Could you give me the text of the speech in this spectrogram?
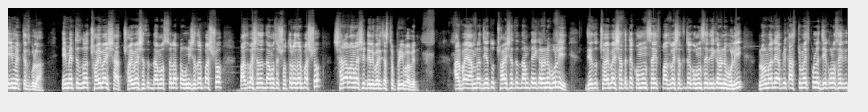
এই ম্যাট্রেসগুলা এই ম্যাট্রেসগুলো ছয় বাই সাত। ছয় বাই সাতের দাম হচ্ছে আপনার উনিশ হাজার পাঁচশো পাঁচ বাই সাতের দাম হচ্ছে সতেরো হাজার পাঁচশো। সারা বাংলাদেশে ডেলিভারি চার্জটা ফ্রি পাবেন। আর ভাই আমরা যেহেতু ছয় সাতের দামটা এই কারণে বলি যেহেতু ছয় বাই সাতেরটা কমন সাইজ পাঁচ বাই সাতেরটা কমন সাইজ এই কারণে বলি নর্মালি আপনি কাস্টমাইজ করলে যে কোনো সাইজে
